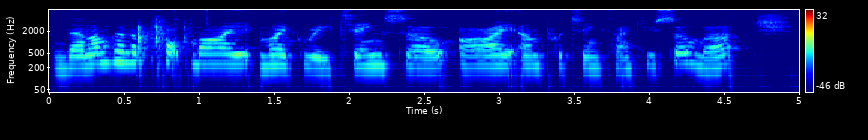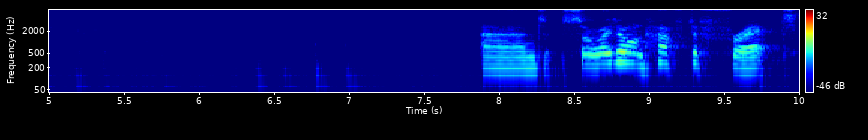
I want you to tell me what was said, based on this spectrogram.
And then I'm going to pop my, my greeting. So I am putting thank you so much. And so I don't have to fret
